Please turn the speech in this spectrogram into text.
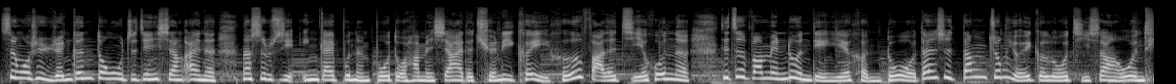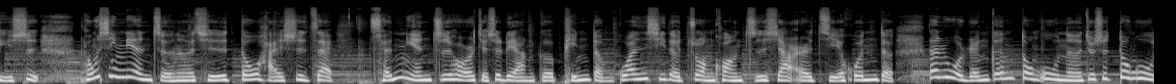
甚或是人跟动物之间相爱呢，那是不是也应该不能剥夺他们相爱的权利，可以合法的结婚呢？在这方面论点也很多，但是当中有一个逻辑上的问题是，同性恋者呢，其实都还是在成年之后，而且是两个平等关系的状况之下而结婚的。但如果人跟动物呢，就就是动物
